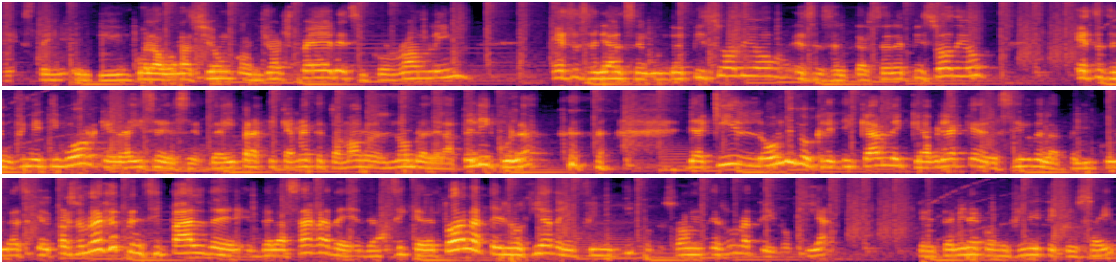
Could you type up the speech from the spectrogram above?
este, en, colaboración con George Pérez y con Rumlin. Ese sería el segundo episodio, ese es el tercer episodio. Este es Infinity War, que de ahí, se, de prácticamente tomaron el nombre de la película. y aquí lo único criticable que habría que decir de la película es que el personaje principal de, de la saga, de, de, así que de toda la trilogía de Infinity, porque es una trilogía que termina con Infinity Crusade,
